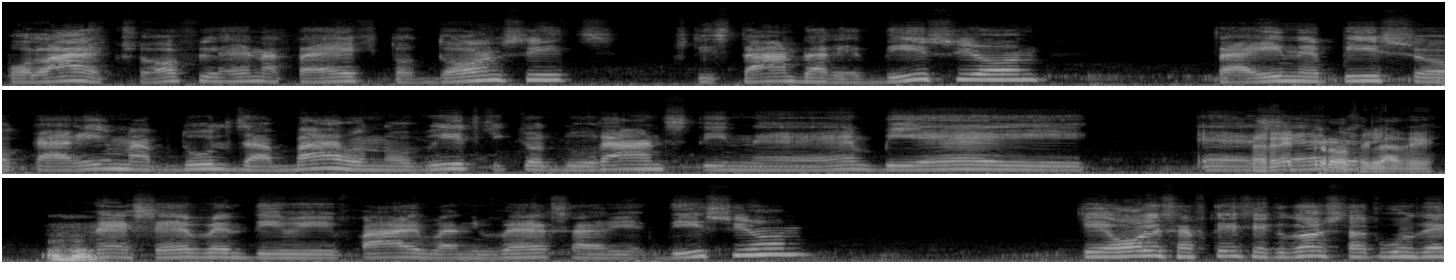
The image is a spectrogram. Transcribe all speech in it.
πολλά εξώφυλλα. Ένα θα έχει το Doncic στη Standard Edition. Θα είναι πίσω ο Καρίμ Αμπτούλ Τζαμπάρ, ο Νοβίτκι και ο Ντουράντ στην ε, NBA ε, Ρέτρο 70 δηλαδή. Μμμ. ναι, 75 Anniversary Edition και όλες αυτές οι εκδόσεις θα βγουν 10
